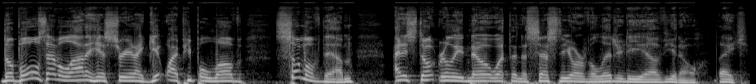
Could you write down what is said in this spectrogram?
the bowls have a lot of history, and I get why people love some of them. I just don't really know what the necessity or validity of, you know, like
